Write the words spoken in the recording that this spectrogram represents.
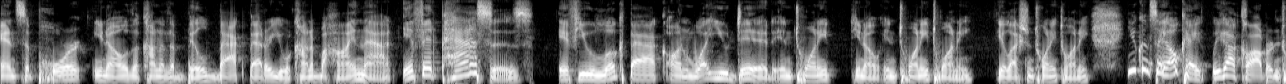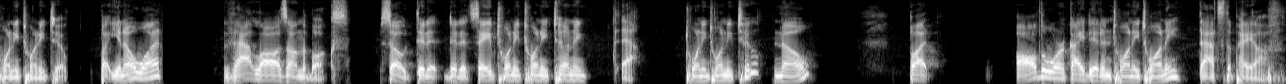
and support, you know, the kind of the build back better, you were kind of behind that. If it passes, if you look back on what you did in 20, you know, in 2020, the election 2020, you can say, okay, we got clobbered in 2022. But you know what? That law is on the books. So did it did it save 2020 20, yeah, 2022? No. But all the work I did in 2020, that's the payoff.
